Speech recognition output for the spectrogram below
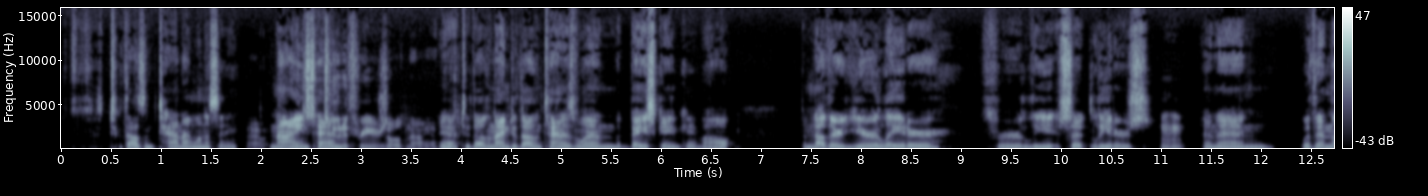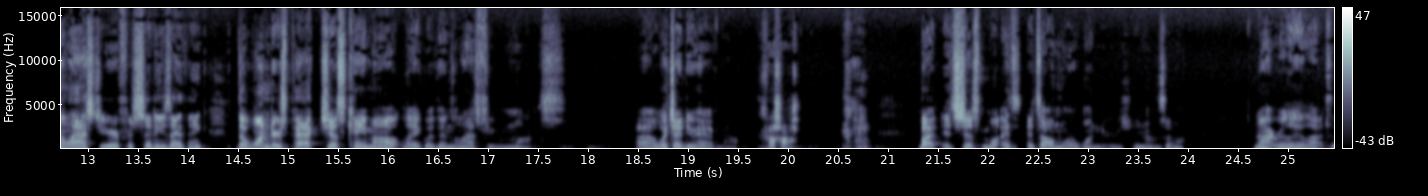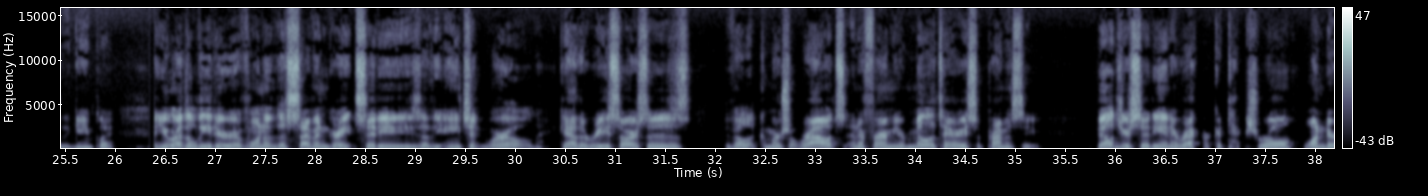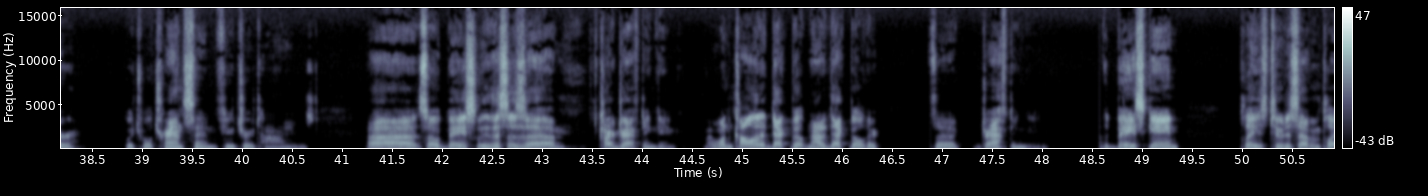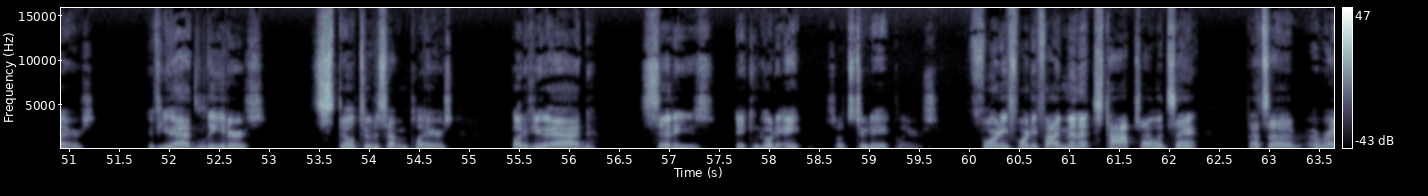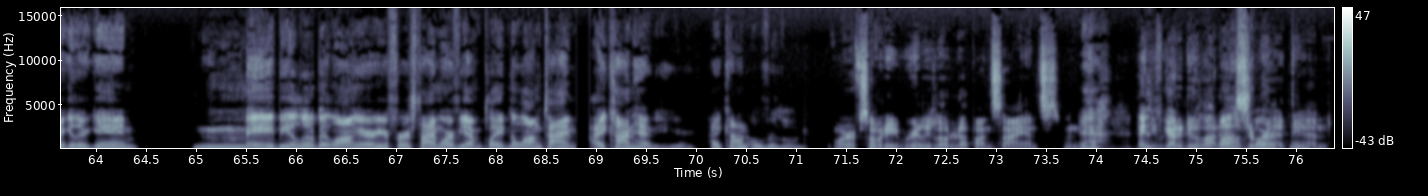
2010. I want to say, I think Nine, 10? two to three years old now. Yeah. yeah, 2009, 2010 is when the base game came out. Another year later for le- leaders, Mhm. and then within the last year for cities, I think the Wonders Pack just came out like within the last few months, uh, which I do have now. Haha. but it's just mo- it's it's all more wonders, you know. So not really a lot to the gameplay. You are the leader of one of the seven great cities of the ancient world. Gather resources, develop commercial routes, and affirm your military supremacy. Build your city and erect architectural wonder, which will transcend future times. Uh, so basically, this is a card drafting game. I wouldn't call it a deck build, not a deck builder. It's a drafting game. The base game plays two to seven players. If you add leaders, still two to seven players. But if you add cities, it can go to eight. So it's two to eight players. 40, 45 minutes tops, I would say. That's a, a regular game. Maybe a little bit longer your first time, or if you haven't played in a long time. Icon heavy here. Icon overload. Or if somebody really loaded up on science and, Yeah. and you've got to do a lot of Well, algebra at the yeah. end.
